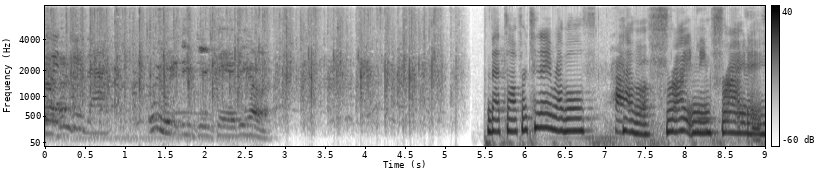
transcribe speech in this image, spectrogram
wouldn't do that. We wouldn't eat your candy, huh? That's all for today, Rebels. Have a frightening Friday.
